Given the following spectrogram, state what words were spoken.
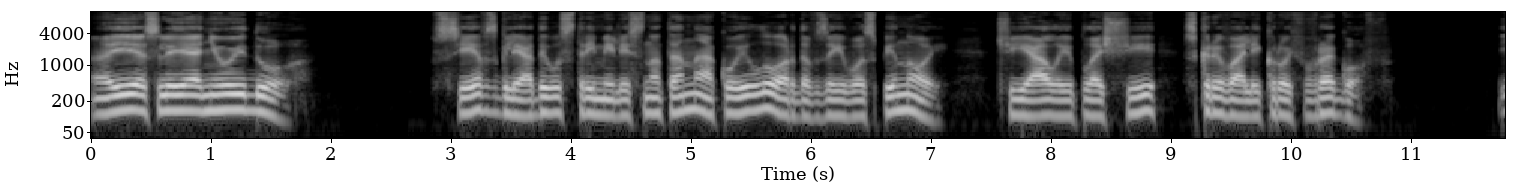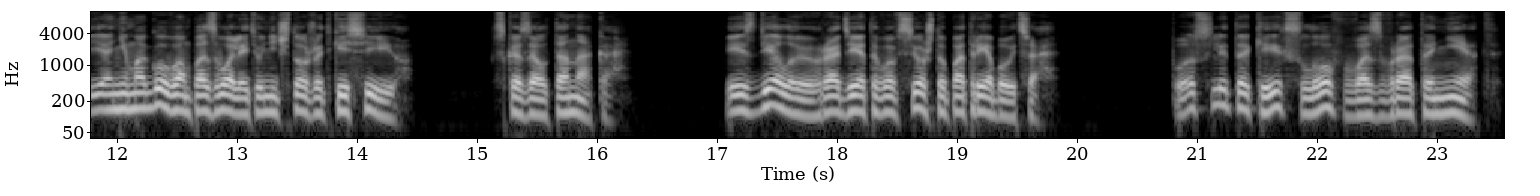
«А если я не уйду?» Все взгляды устремились на Танаку и лордов за его спиной, чьи алые плащи скрывали кровь врагов. «Я не могу вам позволить уничтожить Кисию», — сказал Танака. «И сделаю ради этого все, что потребуется». После таких слов возврата нет.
